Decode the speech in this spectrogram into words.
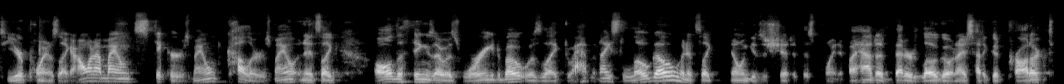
to your point, I was like, I want to have my own stickers, my own colors, my own. And it's like all the things I was worried about was like, do I have a nice logo? And it's like, no one gives a shit at this point. If I had a better logo and I just had a good product,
